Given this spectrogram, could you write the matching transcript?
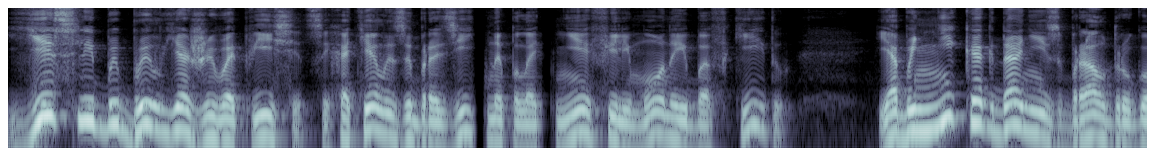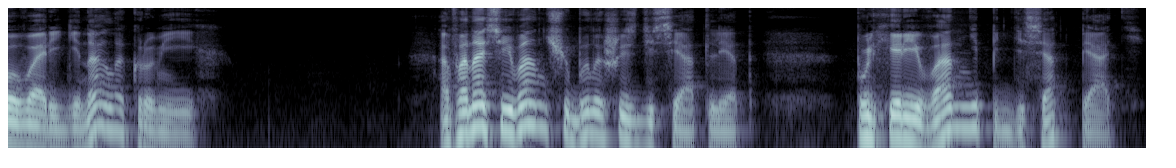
Если бы был я живописец и хотел изобразить на полотне Филимона и Бавкиду, я бы никогда не избрал другого оригинала, кроме их. Афанасию Ивановичу было 60 лет. Пульхерии Ивановне 55.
